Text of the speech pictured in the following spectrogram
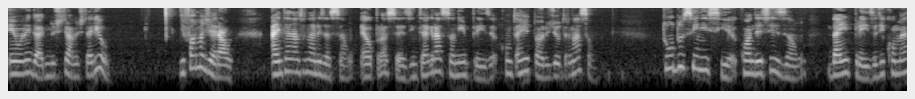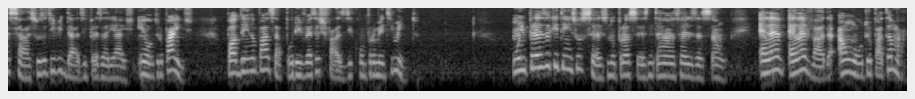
em uma unidade industrial no exterior. De forma geral, a internacionalização é o processo de integração de empresa com territórios de outra nação. Tudo se inicia com a decisão da empresa de começar suas atividades empresariais em outro país, podendo passar por diversas fases de comprometimento. Uma empresa que tem sucesso no processo de internacionalização é levada a um outro patamar.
